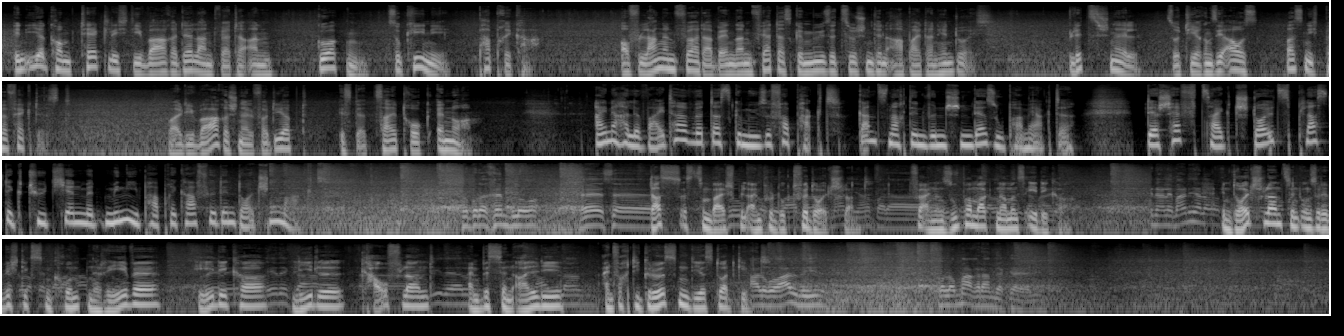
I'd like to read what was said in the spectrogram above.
In ihr kommt täglich die Ware der Landwirte an. Gurken, Zucchini, Paprika. Auf langen Förderbändern fährt das Gemüse zwischen den Arbeitern hindurch. Blitzschnell sortieren sie aus, was nicht perfekt ist. Weil die Ware schnell verdirbt, ist der Zeitdruck enorm. Eine Halle weiter wird das Gemüse verpackt, ganz nach den Wünschen der Supermärkte. Der Chef zeigt stolz Plastiktütchen mit Mini-Paprika für den deutschen Markt. Das ist zum Beispiel ein Produkt für Deutschland, für einen Supermarkt namens Edeka. In Deutschland sind unsere wichtigsten Kunden Rewe, Edeka, Lidl, Kaufland, ein bisschen Aldi, einfach die größten, die es dort gibt.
